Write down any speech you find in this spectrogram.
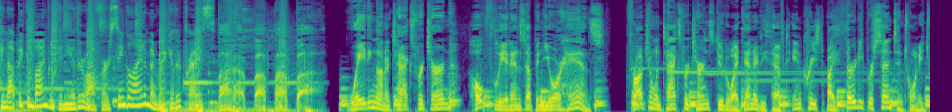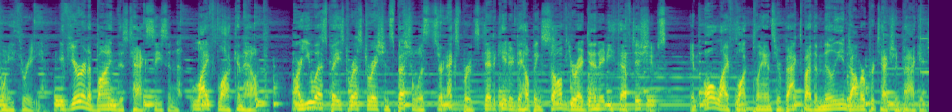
Cannot be combined with any other offer. Single item at regular price. Ba-da-ba-ba-ba. Waiting on a tax return? Hopefully it ends up in your hands. Fraudulent tax returns due to identity theft increased by 30% in 2023. If you're in a bind this tax season, LifeLock can help. Our U.S.-based restoration specialists are experts dedicated to helping solve your identity theft issues. And all LifeLock plans are backed by the Million Dollar Protection Package.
